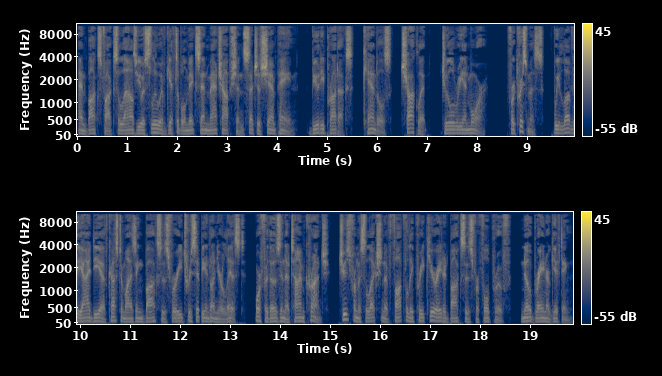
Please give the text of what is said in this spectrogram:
and BoxFox allows you a slew of giftable mix and match options such as champagne, beauty products, candles, chocolate, jewelry and more. For Christmas, we love the idea of customizing boxes for each recipient on your list, or for those in a time crunch, choose from a selection of thoughtfully pre-curated boxes for foolproof, no-brainer gifting.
